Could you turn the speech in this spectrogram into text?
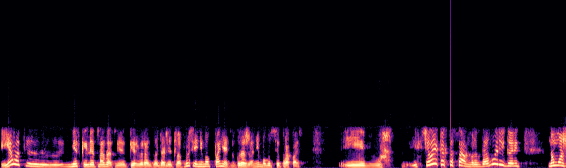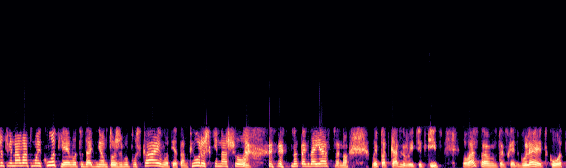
И я вот э, несколько лет назад мне первый раз задали этот вопрос, я не мог понять, ну куда же они могут все пропасть. И, и человек как-то сам в разговоре говорит, ну, может, виноват мой кот, я его туда днем тоже выпускаю, вот я там перышки нашел. ну, тогда ясно, но вы подкармливаете птиц, у вас там, так сказать, гуляет кот,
